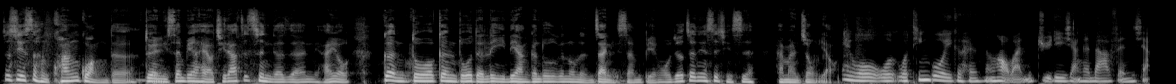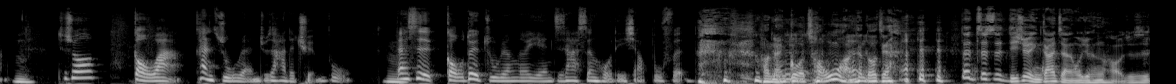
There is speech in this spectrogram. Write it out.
这些是很宽广的，对，你身边还有其他支持你的人，你还有更多更多的力量，更多更多人在你身边。我觉得这件事情是还蛮重要的。哎、欸，我我我听过一个很很好玩的举例，想跟大家分享。嗯，就说狗啊，看主人就是它的全部，嗯、但是狗对主人而言只是它生活的一小部分。好难过，宠物好像都这样。但这是的确，你刚才讲的，我觉得很好，就是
